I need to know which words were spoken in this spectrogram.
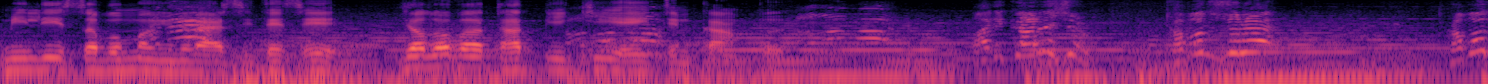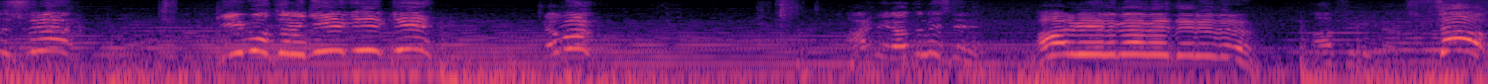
Milli Savunma Üniversitesi Yalova Tatbiki Eğitim Kampı. Hadi kardeşim. Kapat üstünü. Kapat üstünü. Giy botunu giy giy giy. Çabuk. Harbi adın ne senin? Harbi Mehmet Ali Yıldırım. Aferin kardeşim. Sağ ol.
